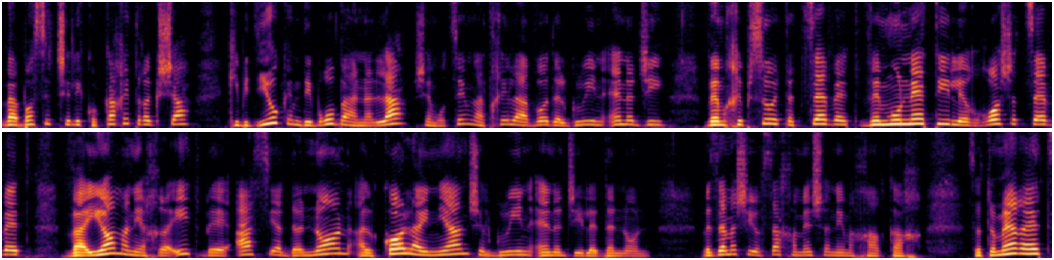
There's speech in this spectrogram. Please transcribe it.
והבוסית שלי כל כך התרגשה, כי בדיוק הם דיברו בהנהלה שהם רוצים להתחיל לעבוד על גרין אנרגי, והם חיפשו את הצוות, ומוניתי לראש הצוות, והיום אני אחראית באסיה דנון על כל העניין של גרין אנרגי לדנון. וזה מה שהיא עושה חמש שנים אחר כך. זאת אומרת,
